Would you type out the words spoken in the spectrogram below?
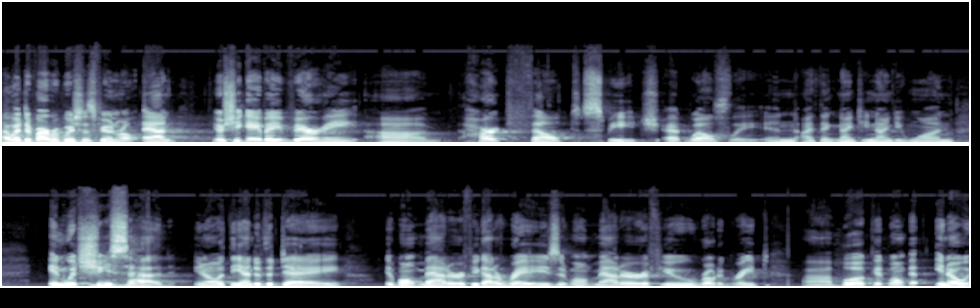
I went to Barbara Bush's funeral, and you know, she gave a very uh, heartfelt speech at Wellesley in, I think, 1991, in which she said, you know, at the end of the day, it won't matter if you got a raise, it won't matter if you wrote a great uh, book. It won't, you know,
